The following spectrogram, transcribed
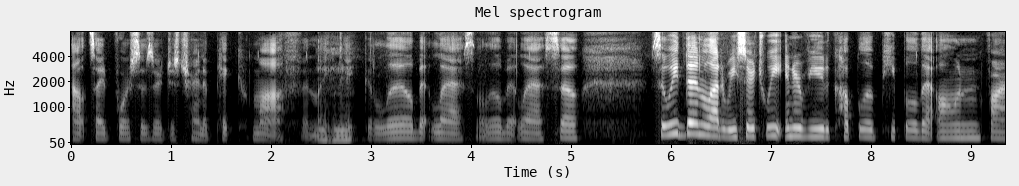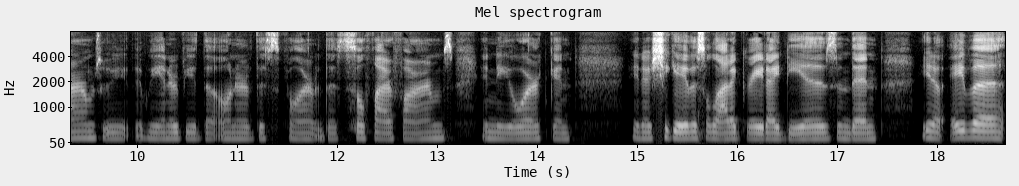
outside forces are just trying to pick them off and like mm-hmm. take a little bit less, and a little bit less. So. So we've done a lot of research. We interviewed a couple of people that own farms. We we interviewed the owner of this farm, the Soul Fire Farms in New York, and you know she gave us a lot of great ideas. And then, you know, Ava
